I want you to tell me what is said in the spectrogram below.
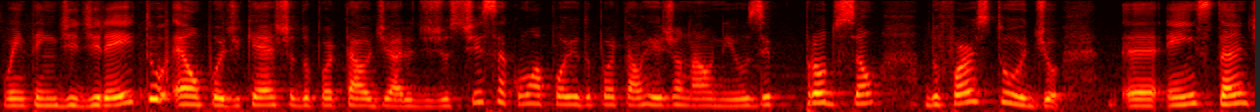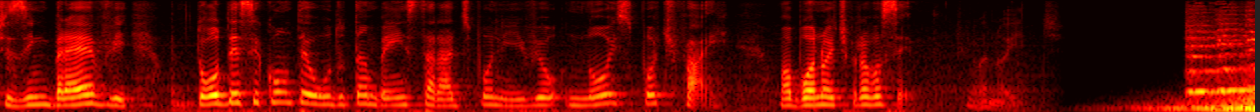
O Entendi Direito é um podcast do Portal Diário de Justiça com apoio do Portal Regional News e produção do For Studio. Eh, em instantes, em breve, todo esse conteúdo também estará disponível no Spotify. Uma boa noite para você. Boa noite.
